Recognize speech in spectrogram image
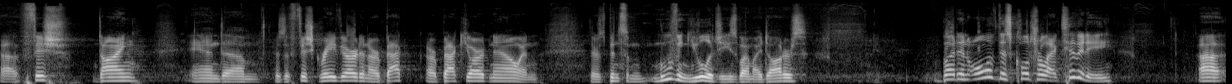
uh, fish dying, and um, there's a fish graveyard in our, back, our backyard now, and there's been some moving eulogies by my daughters. But in all of this cultural activity, uh,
